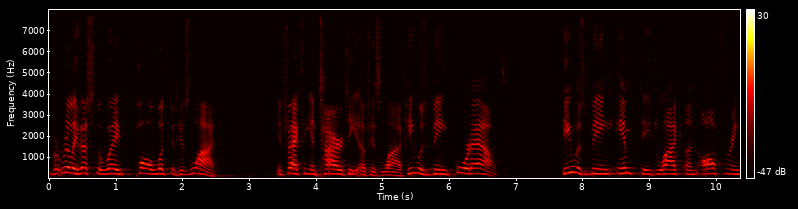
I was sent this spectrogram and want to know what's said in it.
But really, that's the way Paul looked at his life. In fact, the entirety of his life. He was being poured out. He was being emptied like an offering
